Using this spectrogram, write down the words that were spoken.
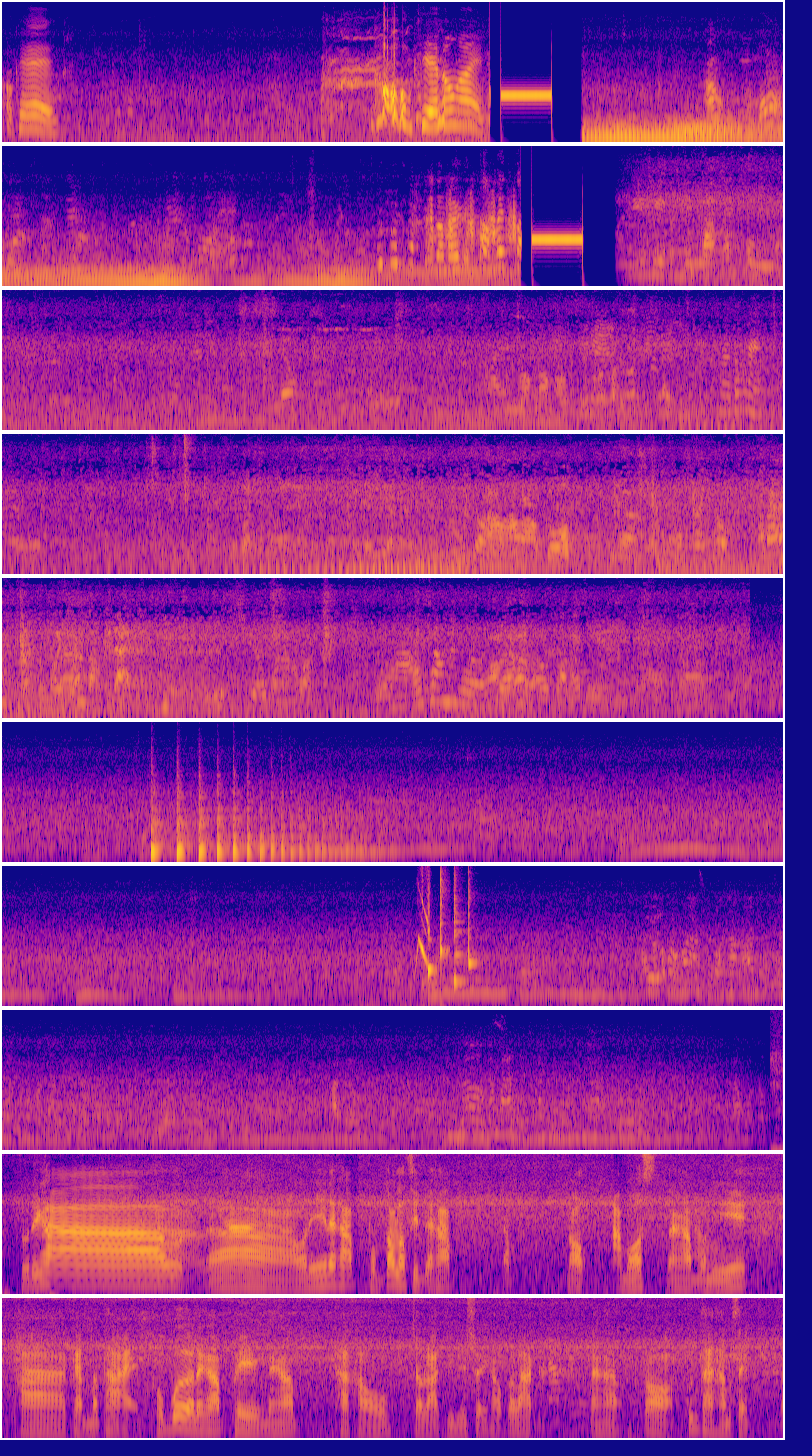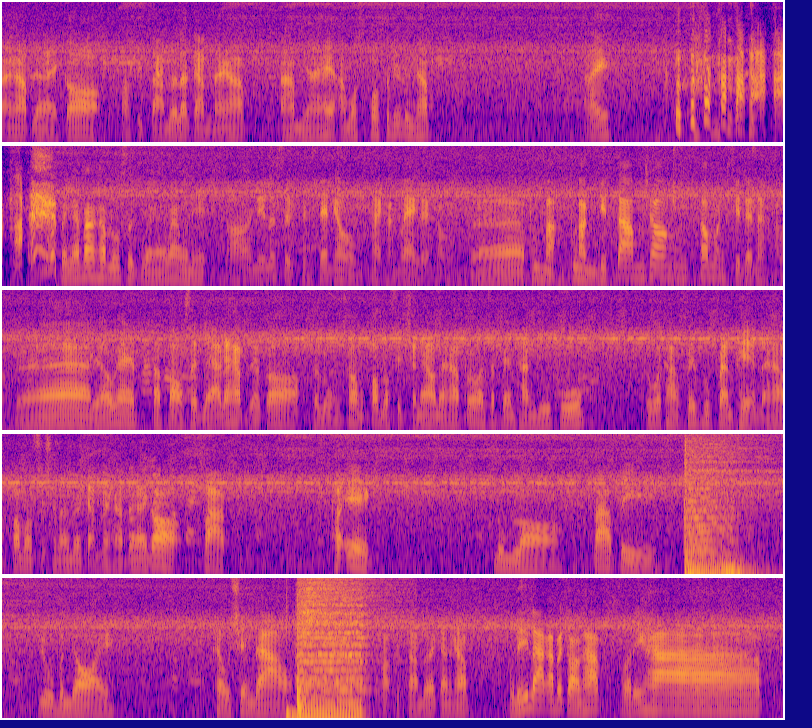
โอเค ก็โอเคแล้วไง เอาโม่ทำไมไม่ทำไม่ตอบเอาเอาเอาจบเนี่ยเอานะ เอานะตไม่ได้เชื่อหมาว่ะหาวช่างมันเถอะเอาแล้ว สวัสดีครับอ่าวันนี้นะครับผมต้อมรังสิตนะครับ กับน้องอามอสนะครับ วันนี้พากันมาถ่าย cover นะครับ เพลงนะครับ ถ้าเขาจะรักอยู่เฉยๆเขาก็รักนะครับ ก็เพิ่งถ่ายทำเสร็จนะครับ ยังไงก็ฝากติดตามด้วยแล้วกันนะครับอ่ามีอะไรให้อามอสโพสต์สักนิดนึงครับ อะไร เป็นไงบ้างครับรู้สึกเป็นไงบ้างวันนี้อ๋อนี่รู้สึกตื่นเต้นครับผมถ่ายครั้งแรกด้วยครับเออเพิ่งฝากเพิ่งฝากติดตามช่องต้อมรังสิตด้วยนะครับ เออเดี๋ยวไงตัดต่อเสร็จแล้วนะครับ เดี๋ยวก็จะลงช่องต้อมรังสิตชาแนลนะครับไม่ว่าจะเป็นทาง YouTube หรือว่าทาง Facebook Fanpage นะครับต้อมรังสิตชาแนลด้วยกันนะครับยังไงก็ฝากพระเอกหนุ่มหล่อตาตีอยู่บนดอย แถวเชียงดาวนะครับฝากติดตามด้วยกันครับ วันนี้ลากันไปก่อนครับ สวัสดีครับ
